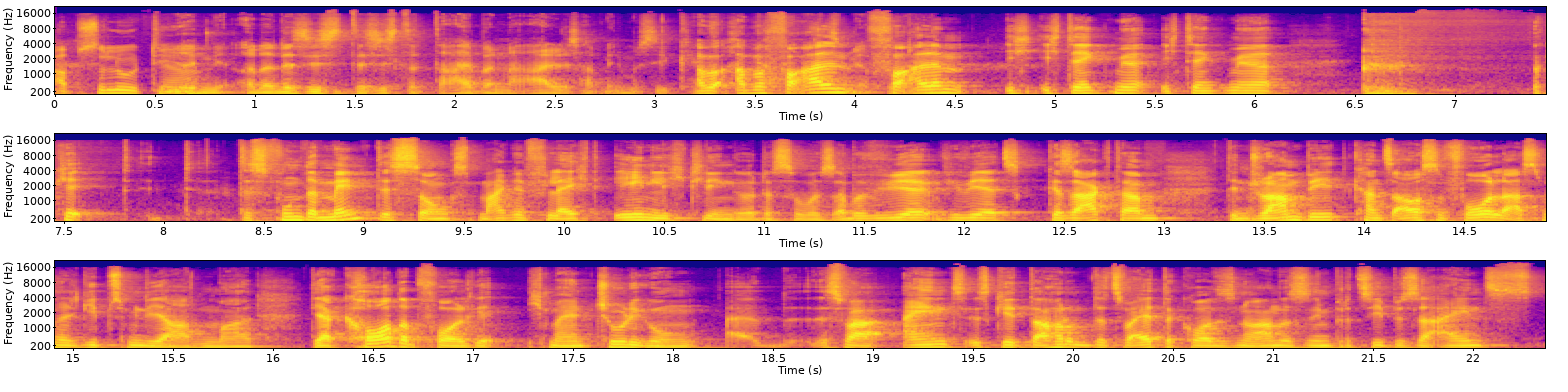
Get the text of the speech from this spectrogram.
Absolut, Die ja. Oder das ist, das ist total banal, das hat mit Musik Aber, aber vor allem, vor allem, ich, ich denke mir, ich denk mir, okay, das Fundament des Songs mag ja vielleicht ähnlich klingen oder sowas, aber wie wir, wie wir jetzt gesagt haben, den Drumbeat kannst du außen vor lassen, weil gibt es Milliarden Mal. Die Akkordabfolge, ich meine, Entschuldigung, äh, es war eins, es geht darum, der zweite Akkord ist nur anders, im Prinzip ist er 1,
